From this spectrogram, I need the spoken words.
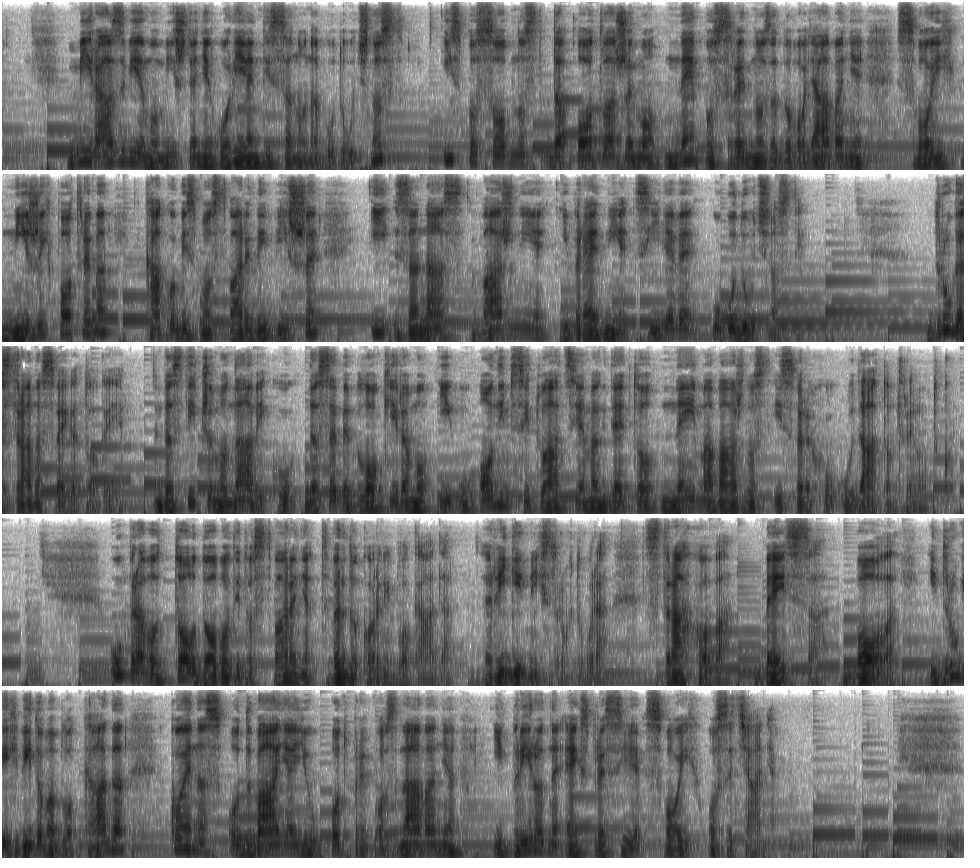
mi razvijemo mišljenje orijentisano na budućnost i sposobnost da odlažemo neposredno zadovoljavanje svojih nižih potreba kako bismo ostvarili više i za nas važnije i vrednije ciljeve u budućnosti. Druga strana svega toga je da stičemo naviku da sebe blokiramo i u onim situacijama gdje to ne ima važnost i svrhu u datom trenutku. Upravo to dovodi do stvaranja tvrdokornih blokada, rigidnih struktura, strahova, besa, bola i drugih vidova blokada koje nas odvajaju od prepoznavanja i prirodne ekspresije svojih osjećanja.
